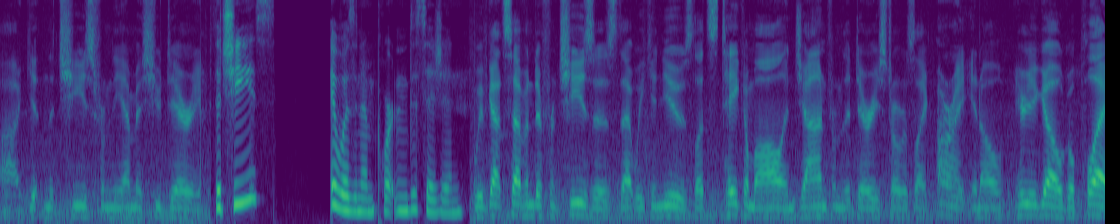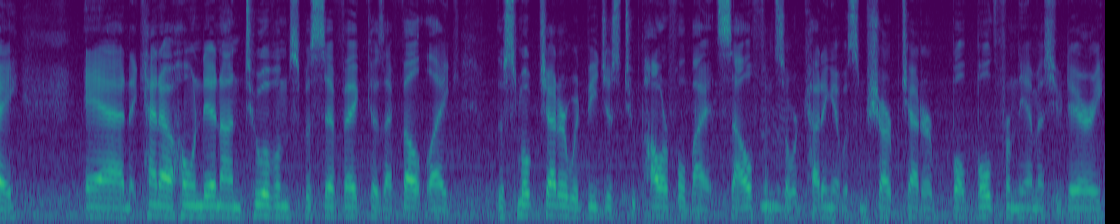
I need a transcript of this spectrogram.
uh, getting the cheese from the MSU Dairy. The cheese? It was an important decision. We've got seven different cheeses that we can use. Let's take them all. And John from the dairy store was like, all right, you know, here you go, go play and it kind of honed in on two of them specific because I felt like the smoked cheddar would be just too powerful by itself, and so we're cutting it with some sharp cheddar, both, both from the MSU dairy,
